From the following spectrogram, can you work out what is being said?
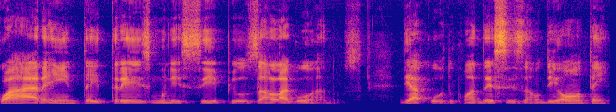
43 municípios alagoanos. De acordo com a decisão de ontem,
